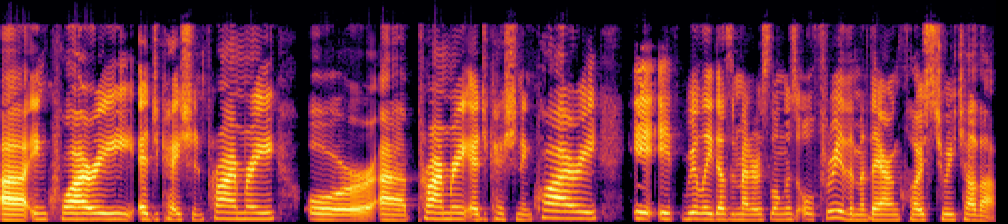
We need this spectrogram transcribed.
uh, inquiry, education, primary, or uh, primary, education, inquiry. It, it really doesn't matter as long as all three of them are there and close to each other.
